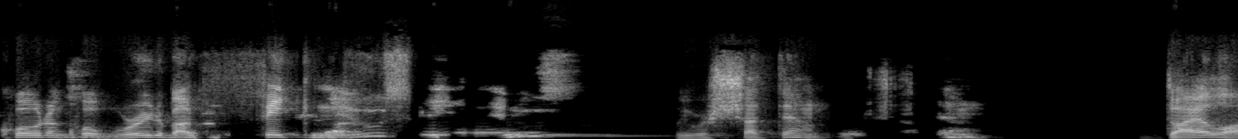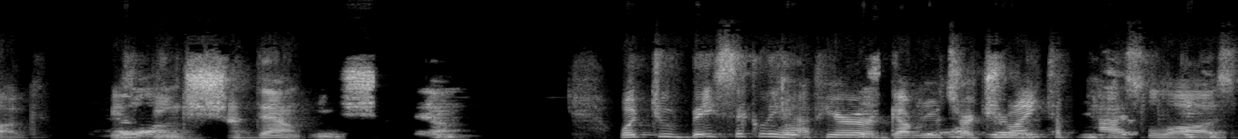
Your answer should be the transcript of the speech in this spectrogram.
quote unquote, worried about fake news, we were shut down. Dialogue is being shut down. What you basically have here are governments are trying to pass laws,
